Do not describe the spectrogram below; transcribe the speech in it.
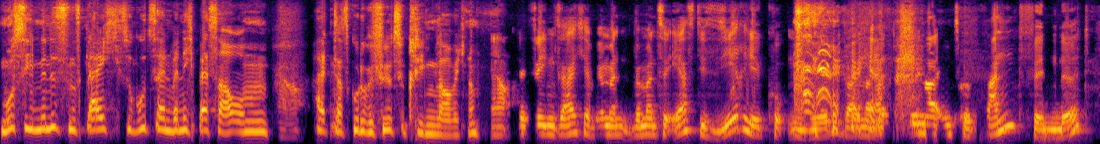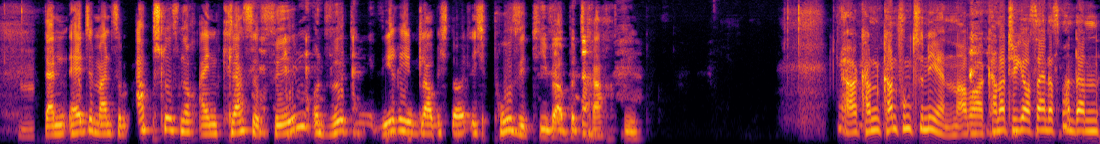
muss sie mindestens gleich so gut sein, wenn nicht besser, um ja. halt das gute Gefühl zu kriegen, glaube ich. Ne? Ja. Deswegen sage ich ja, wenn man, wenn man zuerst die Serie gucken würde, weil man ja. das Thema interessant findet, mhm. dann hätte man zum Abschluss noch einen klasse Film und würde die Serie, glaube ich, deutlich positiver betrachten. Ja, kann, kann funktionieren, aber kann natürlich auch sein, dass man dann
